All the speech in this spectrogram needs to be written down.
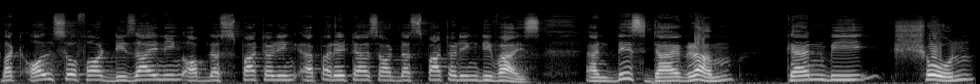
but also for designing of the sputtering apparatus or the sputtering device and this diagram can be shown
